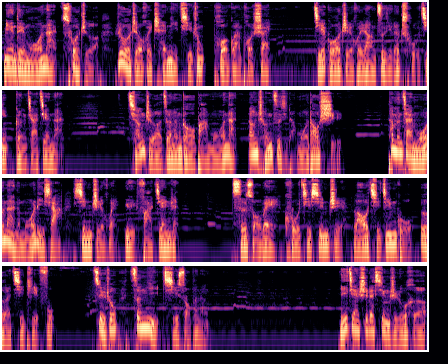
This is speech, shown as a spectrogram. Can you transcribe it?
面对磨难挫折，弱者会沉溺其中，破罐破摔，结果只会让自己的处境更加艰难。强者则能够把磨难当成自己的磨刀石，他们在磨难的磨砺下，心智会愈发坚韧。此所谓苦其心志，劳其筋骨，饿其体肤，最终增益其所不能。一件事的性质如何，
